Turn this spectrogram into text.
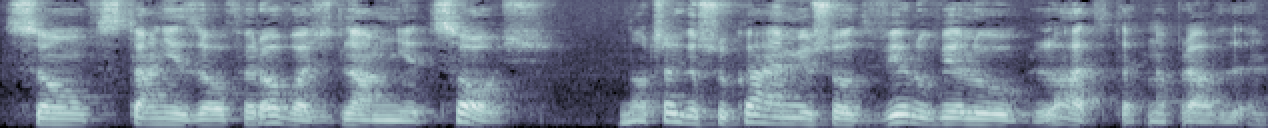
są w stanie zaoferować dla mnie coś, no czego szukałem już od wielu, wielu lat tak naprawdę.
